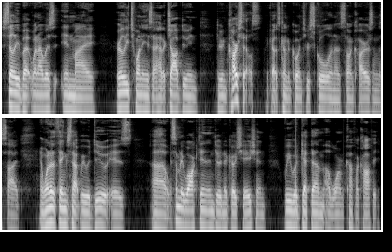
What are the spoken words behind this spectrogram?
silly, but when I was in my early 20s, I had a job doing doing car sales. Like I was kind of going through school and I was selling cars on the side. And one of the things that we would do is uh, somebody walked in into a negotiation, we would get them a warm cup of coffee.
